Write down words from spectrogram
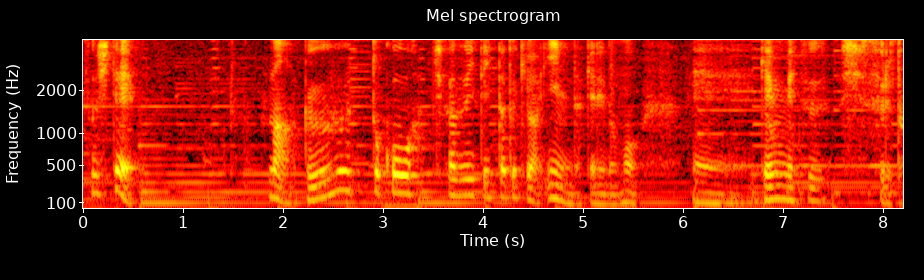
そしてまあぐーっとこう近づいていった時はいいんだけれども、えー、幻滅すると。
